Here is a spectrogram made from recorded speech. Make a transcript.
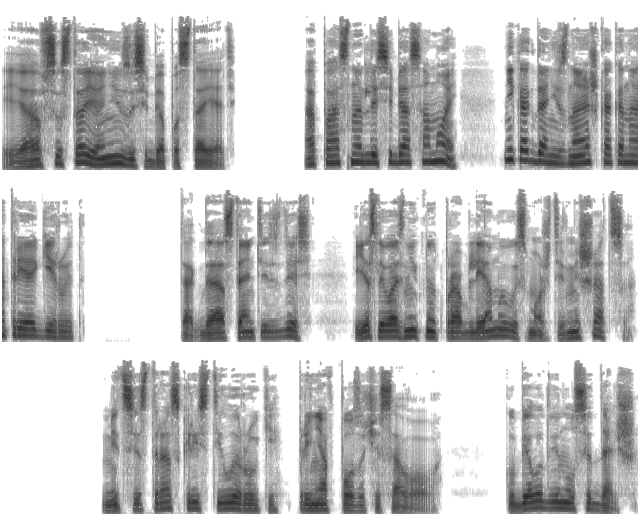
«Я в состоянии за себя постоять». Опасно для себя самой. Никогда не знаешь, как она отреагирует. Тогда останьтесь здесь. Если возникнут проблемы, вы сможете вмешаться. Медсестра скрестила руки, приняв позу часового. Кубела двинулся дальше.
